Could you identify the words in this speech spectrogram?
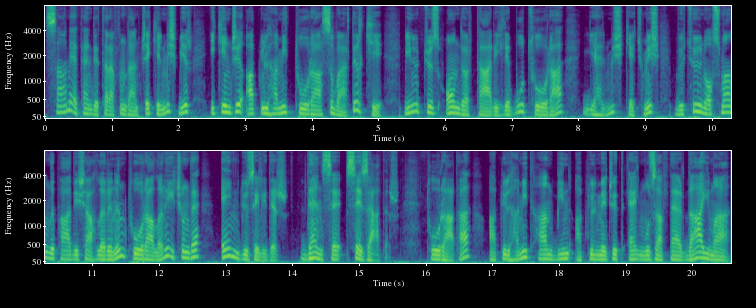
Sami Efendi tarafından çekilmiş bir ikinci Abdülhamit Tuğrası vardır ki 1314 tarihli bu Tuğra gelmiş geçmiş bütün Osmanlı padişahlarının Tuğraları içinde en güzelidir dense sezadır. Tuğra'da Abdülhamit Han bin Abdülmecid el-Muzaffer daima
